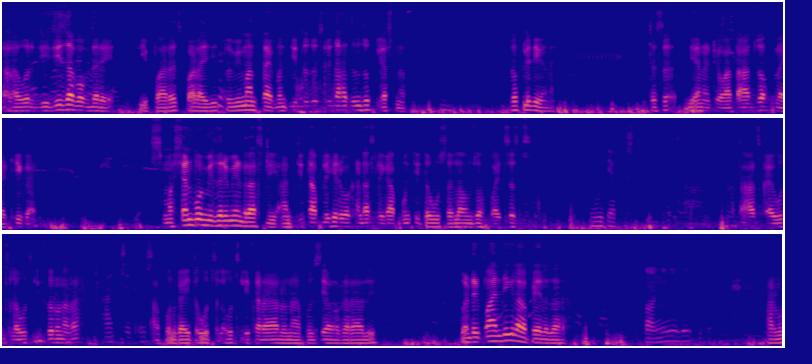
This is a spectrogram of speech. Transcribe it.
तळावर जी जी जबाबदारी आहे ती पारच पाडायची. तुम्ही म्हणताय पण तिथं दुसरे दहा जण झोपले असणार. झोपले ती का नाही? तसं ध्यानात ठेवा. आता आज झोपलाय ठीक आहे. स्मशानभूमी जरी मेंढर असली आणि तिथं आपले हिरवखंड असले की आपण तिथं उसं लावून झोपायचंच. उद्यापासून. आता आज काय उचला उचली करू नका. आपण काही तर उचला उचली करायला आलो ना आपण सेवा करायला आलोय. पण रे पाणी दिला का प्यायला जरा. पाणी अरे मग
